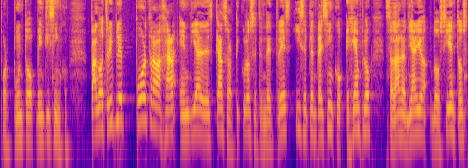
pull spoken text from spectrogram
por punto 25. Pago triple por trabajar en día de descanso, artículos 73 y 75. Ejemplo, salario diario 200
